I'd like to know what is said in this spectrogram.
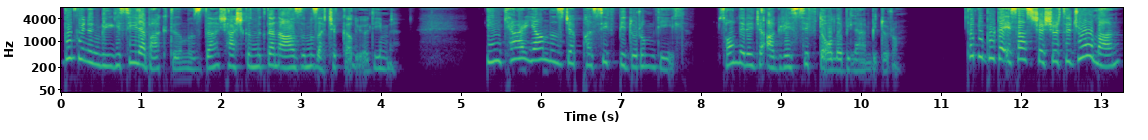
Bugünün bilgisiyle baktığımızda şaşkınlıktan ağzımız açık kalıyor değil mi? İnkar yalnızca pasif bir durum değil, son derece agresif de olabilen bir durum. Tabi burada esas şaşırtıcı olan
